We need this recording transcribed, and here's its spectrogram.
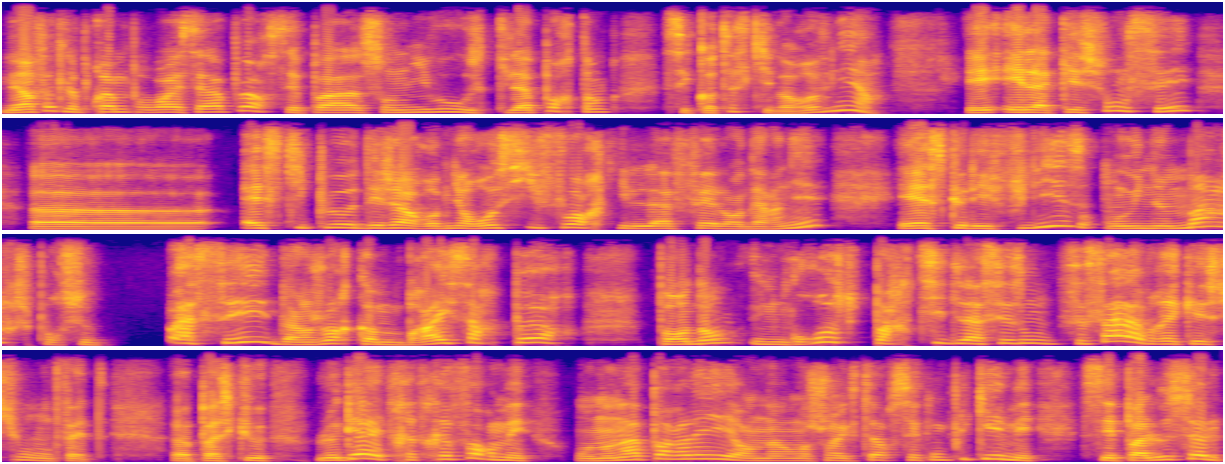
Mais en fait, le problème pour Bryce Harper, c'est pas son niveau ou ce qu'il apporte, hein. c'est quand est-ce qu'il va revenir. Et, et la question, c'est euh, est-ce qu'il peut déjà revenir aussi fort qu'il l'a fait l'an dernier? Et est-ce que les Phillies ont une marge pour se passer d'un joueur comme Bryce Harper pendant une grosse partie de la saison? C'est ça la vraie question en fait. Euh, parce que le gars est très très fort, mais on en a parlé, en, en champ extérieur c'est compliqué, mais c'est pas le seul.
